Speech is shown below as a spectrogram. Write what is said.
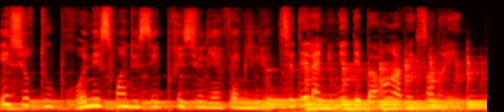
et surtout prenez soin de ces précieux liens familiaux. C'était la minute des parents avec Sandrine.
